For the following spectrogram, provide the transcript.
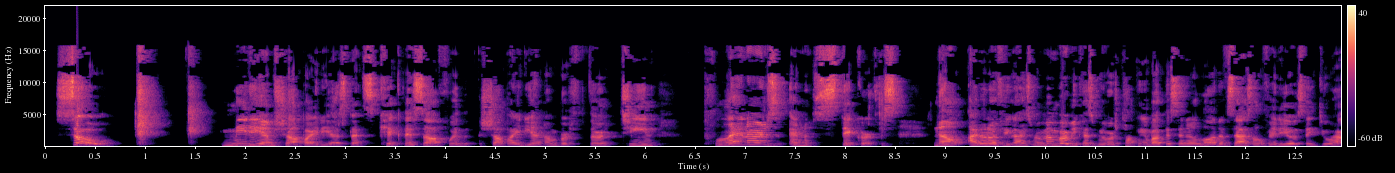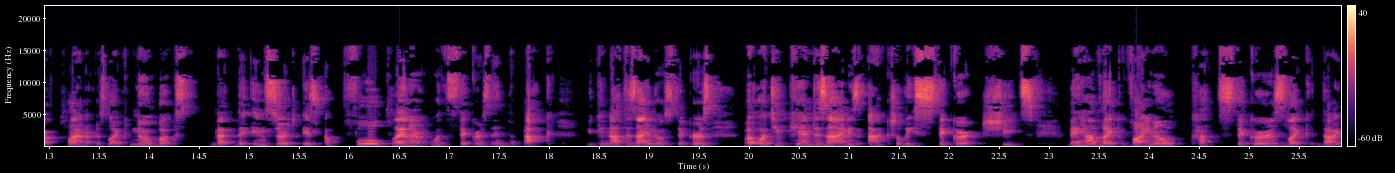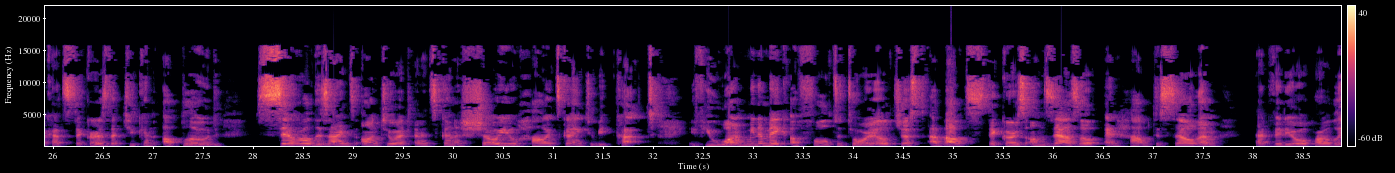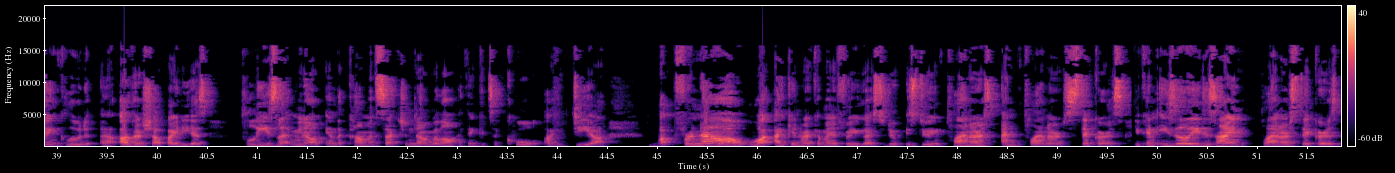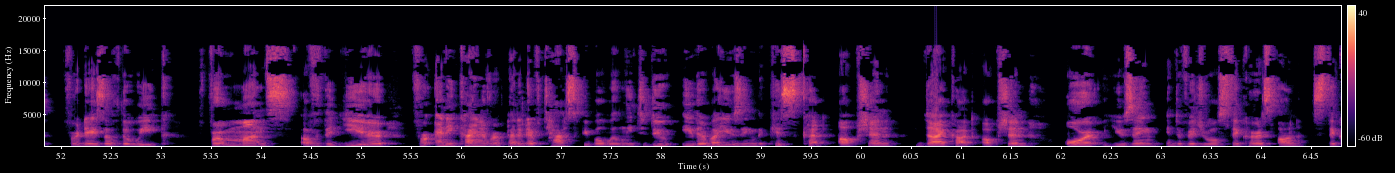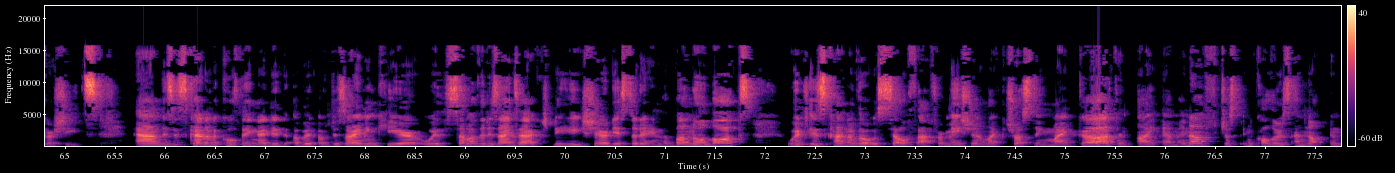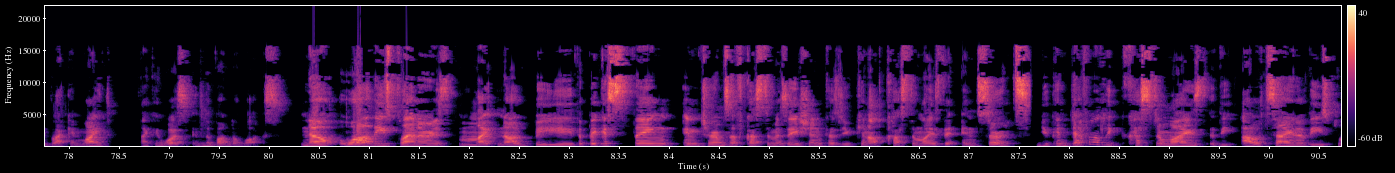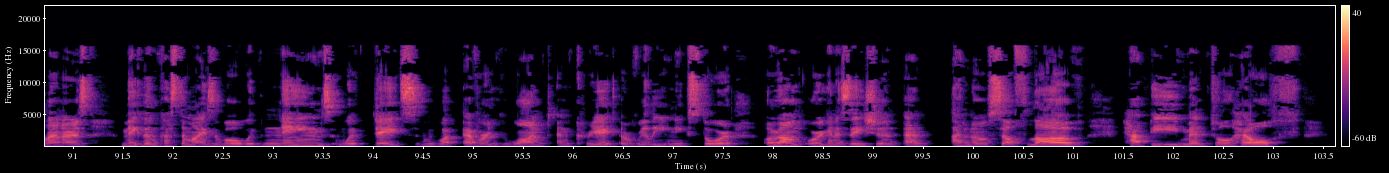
So medium shop ideas. Let's kick this off with shop idea number 13, planners and stickers. Now, I don't know if you guys remember because we were talking about this in a lot of Zazzle videos. They do have planners like notebooks that the insert is a full planner with stickers in the back. You cannot design those stickers, but what you can design is actually sticker sheets. They have like vinyl cut stickers, like die cut stickers that you can upload several designs onto it and it's going to show you how it's going to be cut. If you want me to make a full tutorial just about stickers on Zazzle and how to sell them, that video will probably include uh, other shop ideas. Please let me know in the comment section down below. I think it's a cool idea. But for now, what I can recommend for you guys to do is doing planners and planner stickers. You can easily design planner stickers for days of the week, for months of the year for any kind of repetitive task people will need to do, either by using the kiss cut option, die cut option, or using individual stickers on sticker sheets. And this is kind of a cool thing. I did a bit of designing here with some of the designs I actually shared yesterday in the bundle box, which is kind of those self-affirmation, like trusting my gut and I am enough, just in colors and not in black and white, like it was in the bundle box. Now, while these planners might not be the biggest thing in terms of customization because you cannot customize the inserts, you can definitely customize the outside of these planners, make them customizable with names, with dates, with whatever you want, and create a really unique store around organization and, I don't know, self-love, happy mental health,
